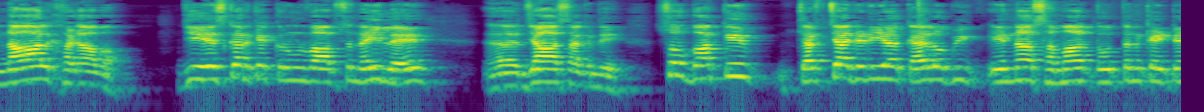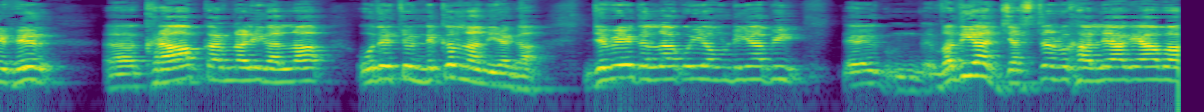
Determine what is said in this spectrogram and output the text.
ਨਾਲ ਖੜਾ ਵਾ। ਜੀ ਇਸ ਕਰਕੇ ਕਾਨੂੰਨ ਵਾਪਸ ਨਹੀਂ ਲਏ ਜਾ ਸਕਦੇ। ਸੋ ਬਾਕੀ ਚਰਚਾ ਜਿਹੜੀ ਆ ਕਹਿ ਲਓ ਵੀ ਇੰਨਾ ਸਮਾਂ ਦੋ ਤਿੰਨ ਘੰਟੇ ਫਿਰ ਅਹ, ਖਰਾਬ ਕਰਨ ਵਾਲੀ ਗੱਲ ਆ ਉਹਦੇ ਚੋਂ ਨਿਕਲਣਾ ਨਹੀਂ ਹੈਗਾ। ਜਿਵੇਂ ਇਹ ਗੱਲਾਂ ਕੋਈ ਆਉਂਦੀਆਂ ਵੀ ਵਧੀਆ ਜਸਟਰ ਵਿਖਾਲਿਆ ਗਿਆ ਵਾ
